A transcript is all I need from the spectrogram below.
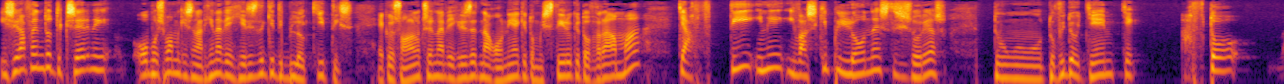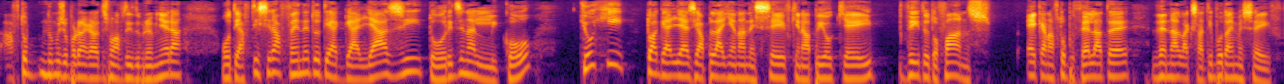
η σειρά φαίνεται ότι ξέρει, όπως είπαμε και στην αρχή, να διαχειρίζεται και την πλοκή της. Εκτός των άλλων, ξέρει να διαχειρίζεται την αγωνία και το μυστήριο και το δράμα. Και αυτοί είναι οι βασικοί πυλώνες της ιστορίας του, του video game. Και αυτό, αυτό νομίζω πρέπει να κρατήσουμε αυτή την πρεμιέρα. Ότι αυτή η σειρά φαίνεται ότι αγκαλιάζει το original υλικό και όχι το αγκαλιάζει απλά για να είναι safe και να πει: OK, δείτε το fans, έκανα αυτό που θέλατε, δεν άλλαξα τίποτα, είμαι safe.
